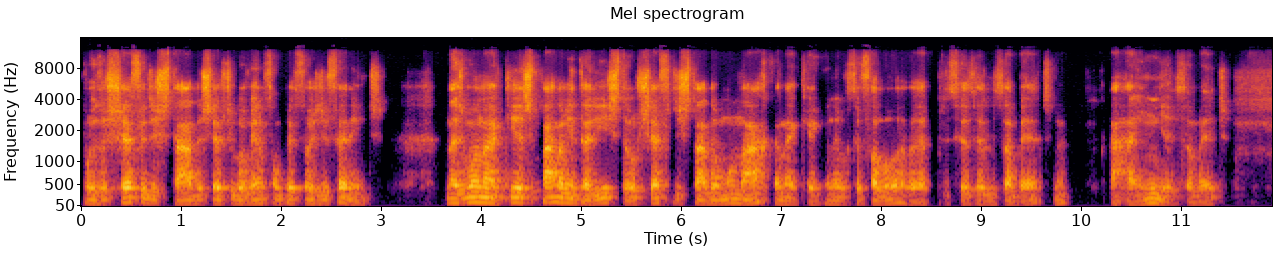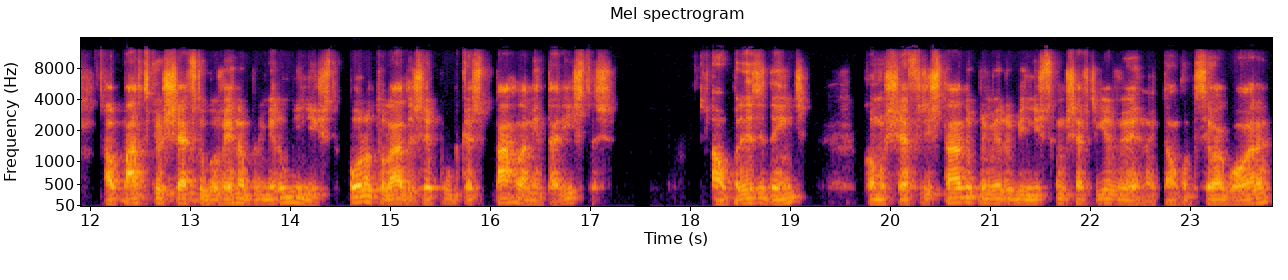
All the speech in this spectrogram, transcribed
pois o chefe de Estado e o chefe de governo são pessoas diferentes. Nas monarquias parlamentaristas, o chefe de Estado é o monarca, né, que é como você falou, é a princesa Elizabeth, né, a rainha Elizabeth, ao passo que o chefe do governo é o primeiro-ministro. Por outro lado, as repúblicas parlamentaristas, ao presidente como chefe de Estado e o primeiro-ministro como chefe de governo. Então, aconteceu agora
